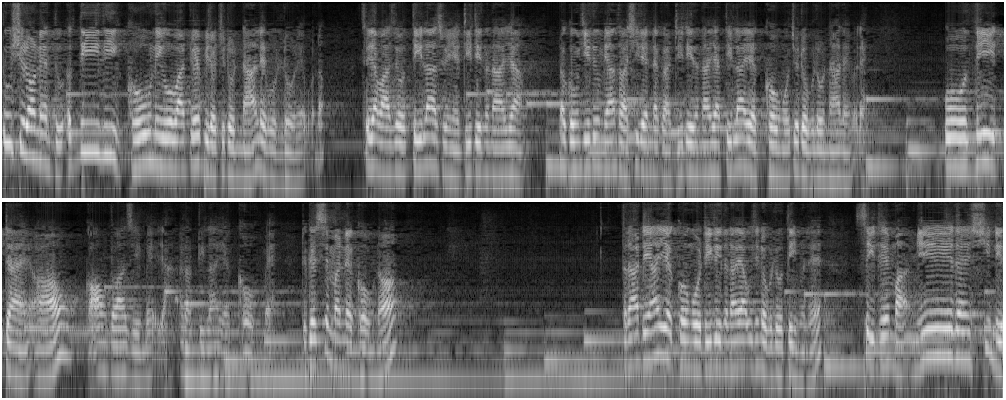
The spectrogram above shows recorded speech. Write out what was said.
သူ့ရှိတော်နဲ့သူအသီးသီးဂုံတွေကိုပါတွဲပြီးတော့ကျွတ်တို့နားလည်ဖို့လိုတယ်ပေါ့နော်။ဆိုကြပါစို့တီလာဆိုရင်ဒီဒေသနာယတော့ဂုံကြည်သူများစွာရှိတဲ့နက်ကဒီဒေသနာယတီလာရဲ့ဂုံကိုကျွတ်တို့ဘယ်လိုနားလည်မလဲ။အိုသည့်တိုင်အောင်ကောင်းသွားစေမယ့်အရာအဲ့တော့တီလာရဲ့ဂုံပဲတကယ်စစ်မှန်တဲ့ဂုံနော်တရားတရားရဲ့ဂုံကိုဒီဒီတနာရဦးဇင်းတို့ဘယ်လိုသိမလဲ စိတ်ထဲမှာအမြဲတမ်းရှိနေ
